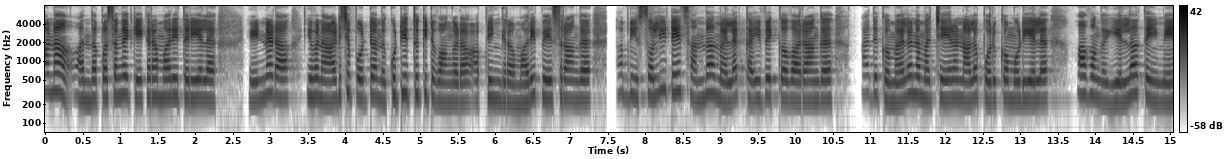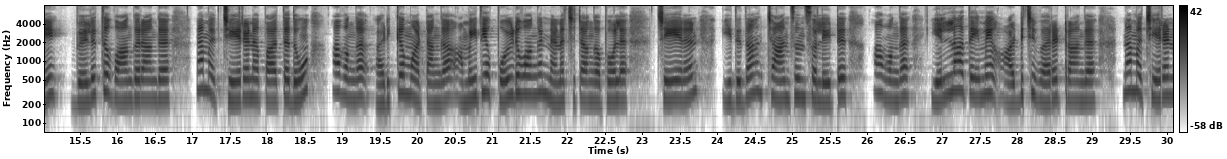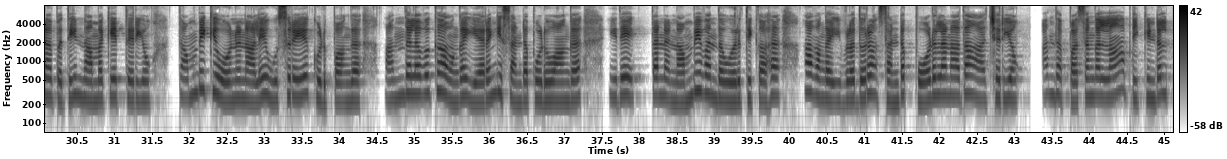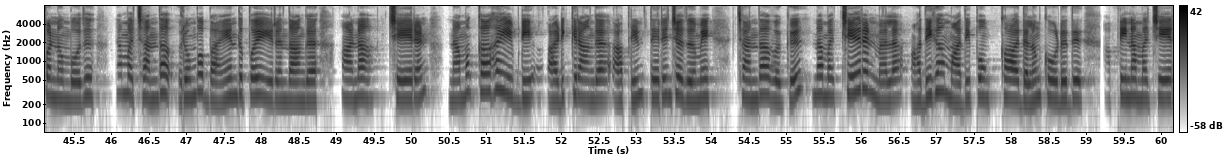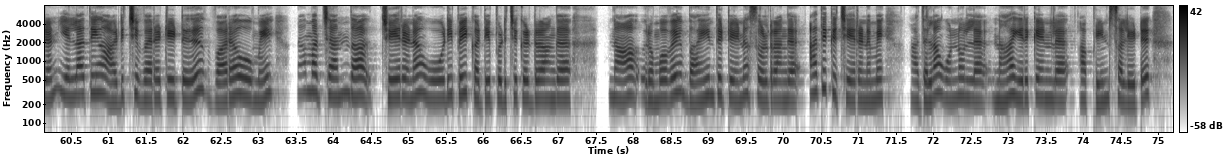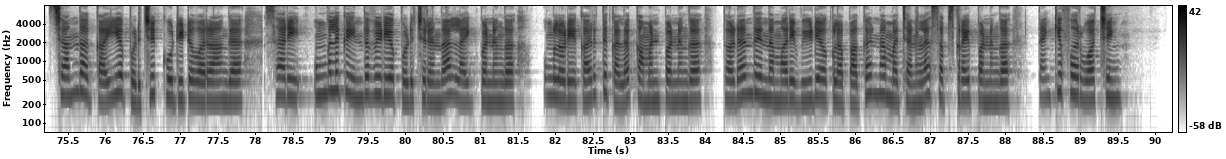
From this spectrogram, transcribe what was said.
ஆனால் அந்த பசங்க கேட்குற மாதிரி தெரியலை. என்னடா இவனை அடித்து போட்டு அந்த குட்டியை தூக்கிட்டு வாங்கடா அப்படிங்கிற மாதிரி பேசுகிறாங்க அப்படி சொல்லிட்டே சந்தா மேலே கை வைக்க வராங்க. அதுக்கு மேலே நம்ம சேரனால் பொறுக்க முடியலை. அவங்க எல்லாத்தையுமே வெளுத்து வாங்குறாங்க. நம்ம சேரனை பார்த்ததும் அவங்க அடிக்க மாட்டாங்க அமைதியாக போயிடுவாங்கன்னு நினச்சிட்டாங்க போல். சேரன் இதுதான் சான்ஸுன்னு சொல்லிட்டு அவங்க எல்லாத்தையுமே அடித்து விரட்டுறாங்க. நம்ம சேரனை பற்றி நமக்கே தெரியும். தம்பிக்கு ஒன்றுனாலே உசுரையே கொடுப்பாங்க. அந்தளவுக்கு அவங்க இறங்கி சண்டை போடுவாங்க. இதே தன்னை நம்பி வந்த ஒருத்திக்காக அவங்க இவ்வளோ தூரம் சண்டை போடலைனா தான் ஆச்சரியம். அந்த பசங்கள்லாம் அப்படி கிண்டல் பண்ணும்போது நம்ம சந்தா ரொம்ப பயந்து போய் இருந்தாங்க. ஆனால் சேரன் நமக்காக இப்படி அடிக்கிறாங்க அப்படின்னு தெரிஞ்சதுமே சந்தாவுக்கு நம்ம சேரன் மேலே அதிக மதிப்பும் காதலும் கூடுது. அப்படி நம்ம சேரன் எல்லாத்தையும் அடித்து விரட்டிட்டு வரவுமே நம்ம சந்தா சேரனை ஓடி போய் கட்டி பிடிச்சிக்கிடுறாங்க. நான் ரொம்பவே பயந்துட்டேன்னு சொல்கிறாங்க அதுக்கு சேரனுமே அதெல்லாம் ஒன்றும் இல்லை நான் இருக்கேன்ல அப்படின்னு சொல்லிட்டு சந்தா கையை பிடிச்சி கூட்டிகிட்டு வராங்க. சரி உங்களுக்கு இந்த வீடியோ பிடிச்சிருந்தா லைக் பண்ணுங்கள் உங்களுடைய கருத்துக்களை கமெண்ட் பண்ணுங்கள் தொடர்ந்து இந்த மாதிரி வீடியோக்களை பார்க்க நம்ம சேனலை சப்ஸ்கிரைப் பண்ணுங்கள் தேங்க்யூ ஃபார் வாட்சிங்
